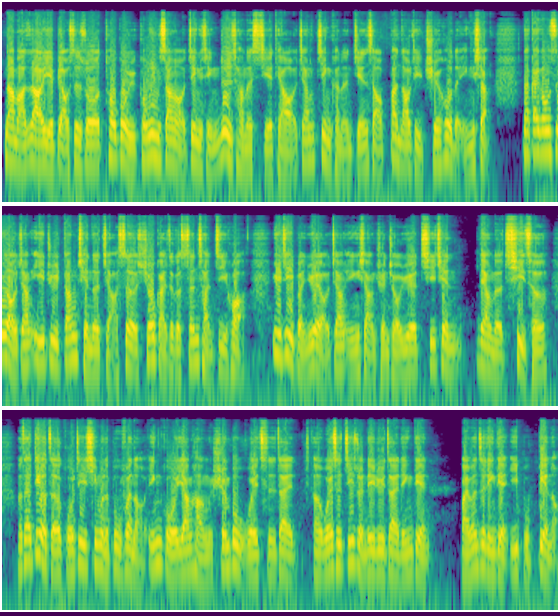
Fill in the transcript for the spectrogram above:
那马自达也表示说，透过与供应商哦进行日常的协调，将尽可能减少半导体缺货的影响。那该公司哦将依据当前的假设修改这个生产计划，预计本月哦将影响全球约七千辆的汽车。而在第二则国际新闻的部分哦，英国央行宣布维持在呃维持基准利率在零点百分之零点一不变哦，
